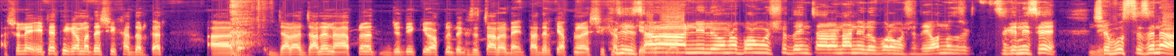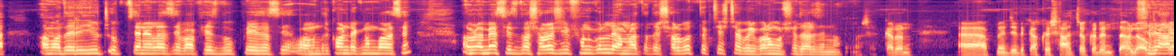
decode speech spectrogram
আসলে এটা থেকে আমাদের শেখা দরকার। আর যারা জানে না আপনারা যদি কেউ আপনাদের কাছে চারা নেয় তাদেরকে আপনারা শিখাবেন চারা নিলেও আমরা পরামর্শ দেই চারা না নিলেও পরামর্শ দিই। অন্য থেকে নিছে সে বুঝতেছে না আমাদের ইউটিউব চ্যানেল আছে বা ফেসবুক পেজ আছে বা আমাদের কন্ট্যাক্ট নম্বর আছে। আমরা মেসেজ বা সরাসরি ফোন করলে আমরা তাদের সর্বাত্মক চেষ্টা করি পরামর্শ দেওয়ার জন্য। কারণ আপনি যদি কাউকে সাহায্য করেন তাহলে অবশ্যই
